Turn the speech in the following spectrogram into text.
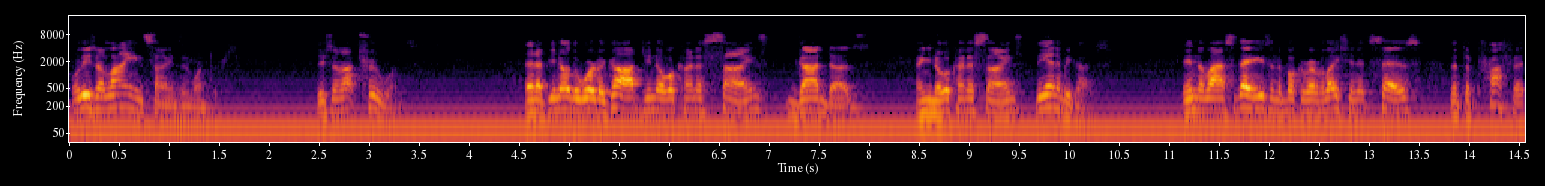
Well, these are lying signs and wonders. These are not true ones. And if you know the Word of God, you know what kind of signs God does, and you know what kind of signs the enemy does. In the last days, in the book of Revelation, it says that the prophet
